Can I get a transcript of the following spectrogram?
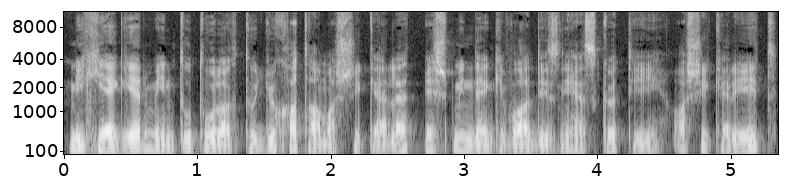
Mickey Egér, mint utólag tudjuk, hatalmas siker lett, és mindenki Walt Disneyhez köti a sikerét,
